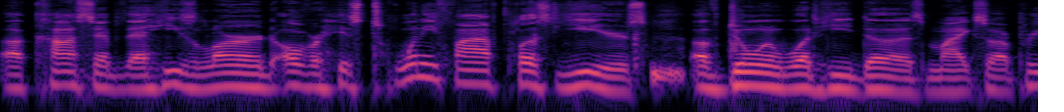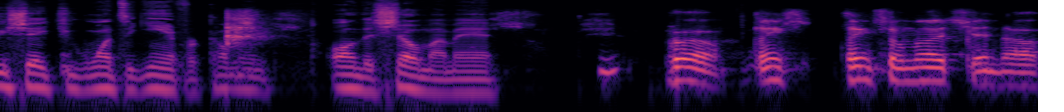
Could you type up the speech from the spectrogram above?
uh, concepts that he's learned over his 25 plus years of doing what he does, Mike. So I appreciate you once again for coming on the show, my man. Well, thanks, thanks so much, and uh,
